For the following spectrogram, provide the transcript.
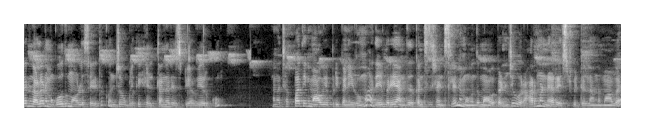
இருந்தாலும் நம்ம கோதுமை மாவில் செய்கிறது கொஞ்சம் உங்களுக்கு ஹெல்த்தான ரெசிபியாகவே இருக்கும். நம்ம சப்பாத்திக்கு மாவு எப்படி பண்ணிடுவோமோ அதே மாதிரியே அந்த கன்சிஸ்டன்சியில் நம்ம வந்து மாவை பண்ணிச்சு ஒரு அரை மணி நேரம் ரெஸ்ட் விட்டுடலாம் அந்த மாவை.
